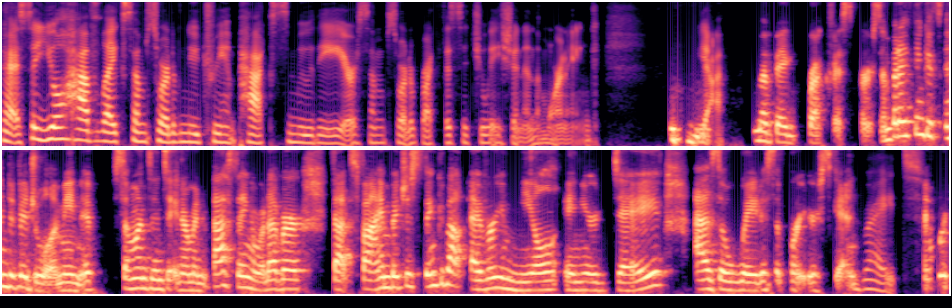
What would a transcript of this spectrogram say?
Okay, so you'll have like some sort of nutrient packed smoothie or some sort of breakfast situation in the morning. Mm-hmm. Yeah. I'm a big breakfast person, but I think it's individual. I mean, if someone's into intermittent fasting or whatever, that's fine. But just think about every meal in your day as a way to support your skin. Right. And we're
